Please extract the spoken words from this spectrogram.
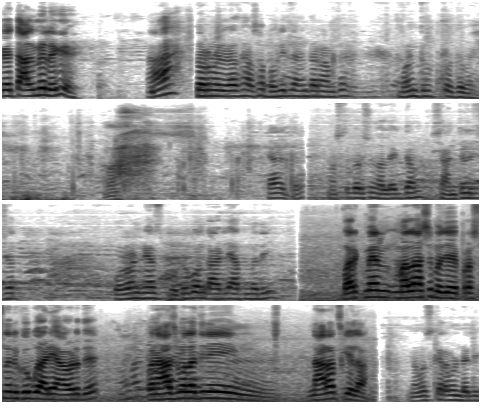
काही तालमेल आहे गे हा? तरुण असं बघितल्यानंतर आमचं मन तृप्त होतं भाई. आह. काय होतं? मस्त दर्शन झालं एकदम शांत दिशात पोरांनी आज फोटो पण काढले आतमध्ये. बर्कमॅन मला असं म्हणजे पर्सनली खूप गाडी आवडते पण आज मला तिने नाराज केला. नमस्कार मंडळी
